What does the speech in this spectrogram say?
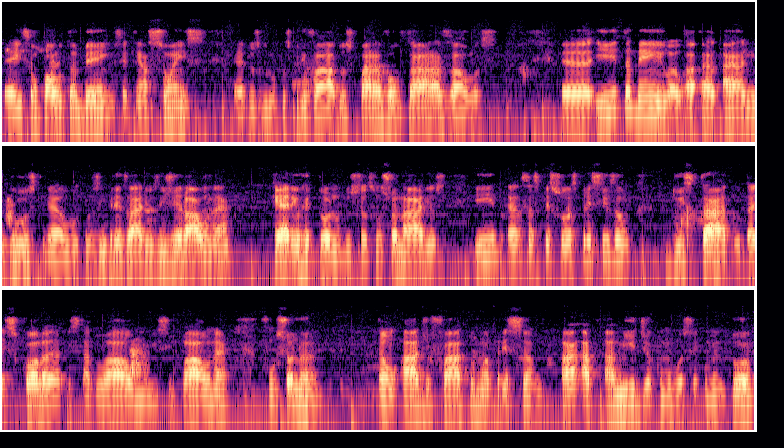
É, em São Paulo também, você tem ações é, dos grupos privados para voltar às aulas. É, e também a, a, a, indústria, os empresários em geral, né, querem o retorno dos seus funcionários e essas pessoas precisam do Estado, da escola estadual, municipal, né, funcionando. Então, há de fato uma pressão. A, a, a mídia, como você comentou,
